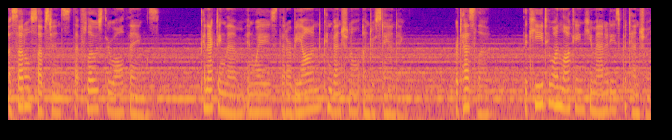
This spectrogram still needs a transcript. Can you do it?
a subtle substance that flows through all things, connecting them in ways that are beyond conventional understanding. For Tesla, the key to unlocking humanity's potential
